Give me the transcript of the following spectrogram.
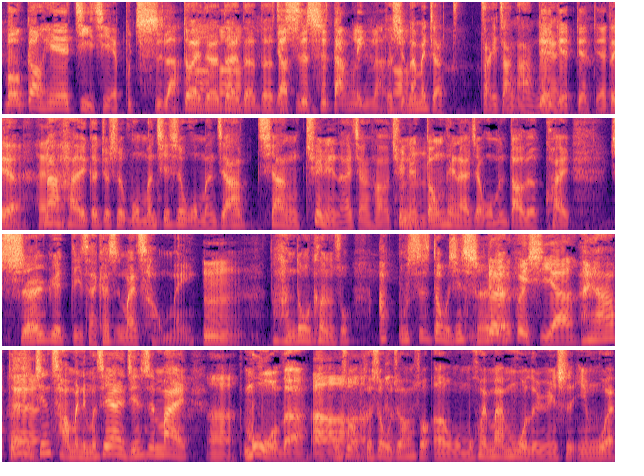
不告些季节不吃了，对对对的的，要吃吃当令了，就是那边讲栽赃昂，对对对对对。那还有一个就是我们其实我们家像去年来讲哈，去年冬天来讲，我们到了快十二月底才开始卖草莓，嗯。很多客人说啊，不是都已经十二月贵席啊？哎呀，不是已经草莓，你们现在已经是卖啊末的啊。我说，可是我就说，呃，我们会卖末的原因是因为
